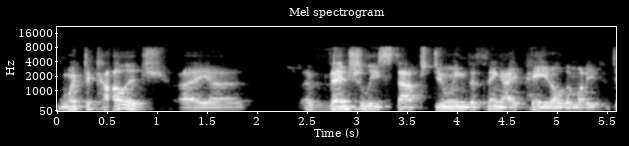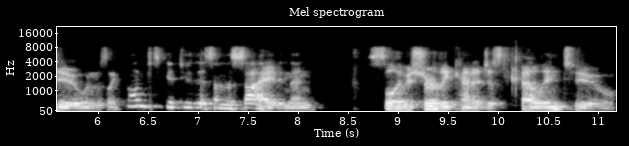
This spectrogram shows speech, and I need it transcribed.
went to college, I uh, eventually stopped doing the thing I paid all the money to do and was like, well, I'm just gonna do this on the side, and then slowly but surely kind of just fell into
